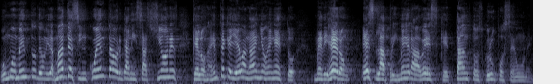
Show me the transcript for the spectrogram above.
un momento de unidad. Más de 50 organizaciones que la gente que llevan años en esto me dijeron, es la primera vez que tantos grupos se unen.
